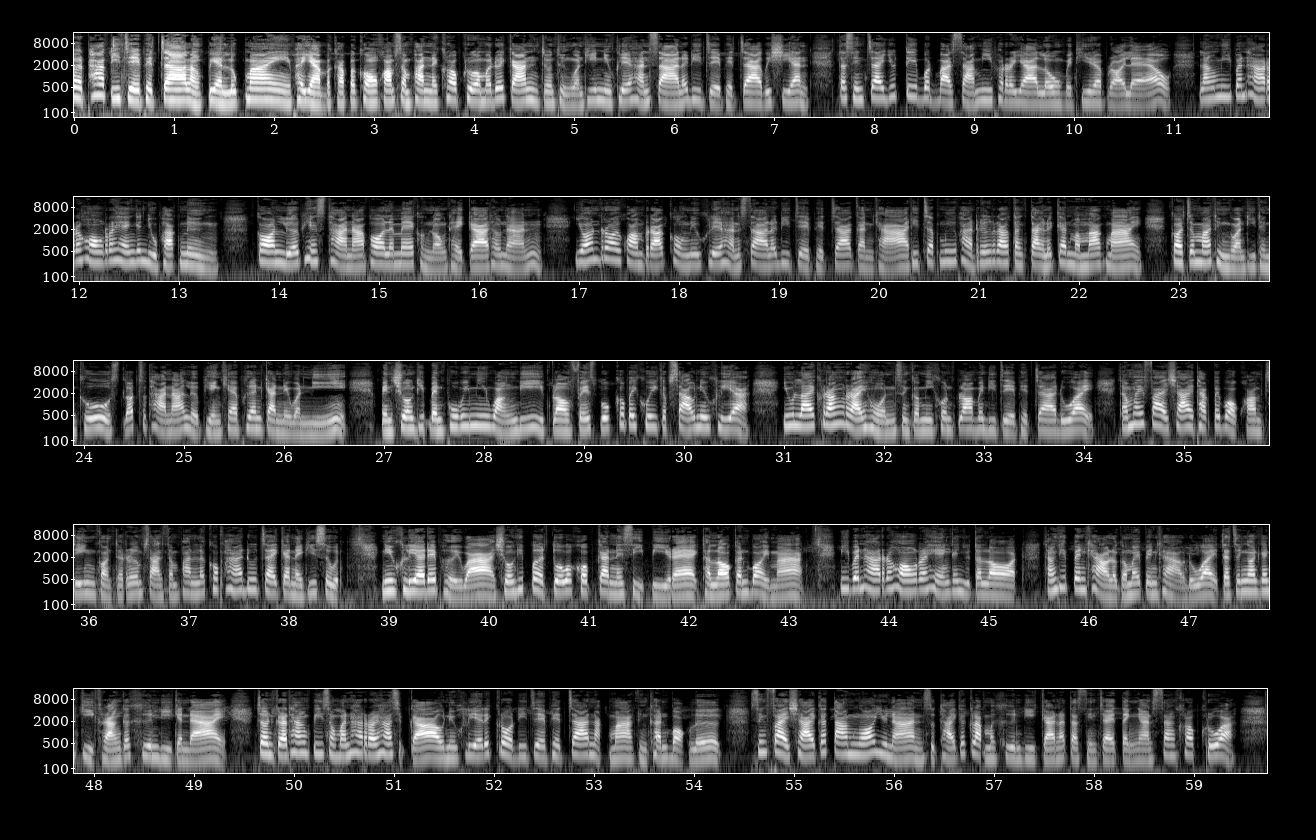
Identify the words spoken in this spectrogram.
เปิดภาพดีเจเพชรจ้าหลังเปลี่ยนลุคใหมพยายามประคับประคองความสัมพันธ์ในครอบครัวมาด้วยกัน จนถึงวันที่นิวเคลียร์หันษาและดีเจเพชรจ้าวิเชียน ตัดสินใจยุติบทบาทสามีภรรยาลงเป็นที่เรียบร้อยแล้ว หลังมีปัญหาระหองระแหงกันอยู่พักหนึ่ง ก่อนเหลือเพียงสถานะพ่อและแม่ของน้องไทก้าเท่านั้น ย้อนรอยความรักของนิวเคลียร์หันษาและดีเจเพชรจ้ากันค่ะที่จับมือผ่านเรื่องราวต่างๆ ด้วยกันมามากมายก่อนจะมาถึงวันที่ทั้งคู่ลดสถานะเหลือเพียงแค่เพื่อนกันในวันนี้ เป็นช่วงที่เป็นผู้ไม่มีหวังดีปลอม Facebook เข้าไปคุยกับสาวนิวเคลียร์อยู่หลายครั้งหลายหน ซึ่งก็มีคนปลอมเป็นดีเจเพชรจ้าด้วยทำให้ฝ่ายชายทักไปบอกความจริง ก่อนจะเริ่มสารสัมพันธ์และคบหาดูใจกันในที่สุด นิวเคลียร์ได้เผยว่าช่วงที่เปิดตัวว่าคบกันใน 4 ปีแรกทะเลาะกันบ่อยมาก มีปัญหาระหองระแหงกันอยู่ตลอด ทั้งที่เป็นข่าวแล้วก็ไม่เป็นข่าวด้วย แต่จะงอนกันกี่ครั้งก็คืนดีกันได้ จนกระทั่งปี 2559 นิวเคลียร์ได้โกรธดีเจเพชรจ้าหนักมากถึงขั้นบอกเลิก ซึ่งฝ่ายชายก็ตามง้ออยู่นาน สุดท้ายก็กลับมาคืนดีกันและตัดสินใจแต่งงานสร้างครอบครัว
